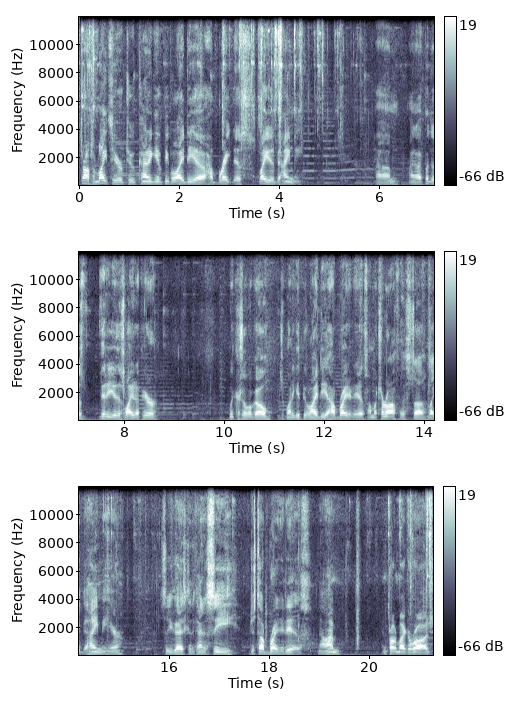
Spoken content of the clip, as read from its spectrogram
turn off some lights here to kind of give people an idea how bright this light is behind me. Um, I I put this video, this light up here week or so ago. Just want to give people an idea how bright it is. I'm gonna turn off this uh, light behind me here so you guys can kind of see just how bright it is. Now I'm in front of my garage.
